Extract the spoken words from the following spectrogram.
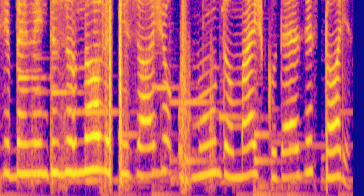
sejam bem-vindos a um novo episódio O Mundo Mágico das Histórias.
